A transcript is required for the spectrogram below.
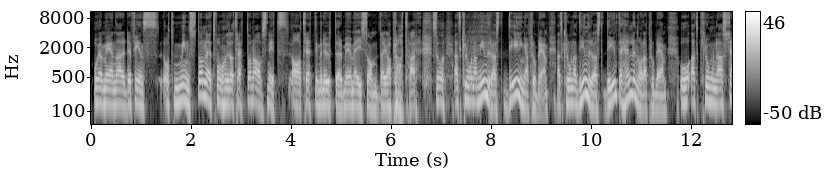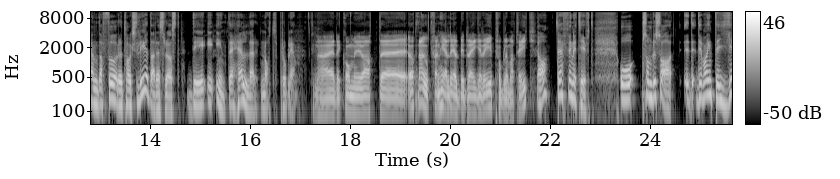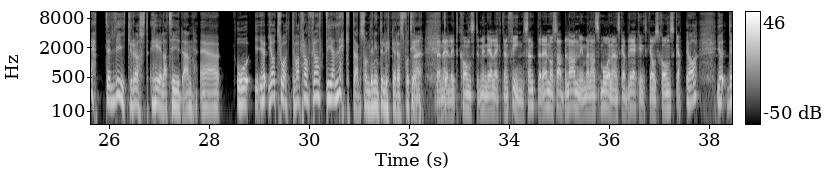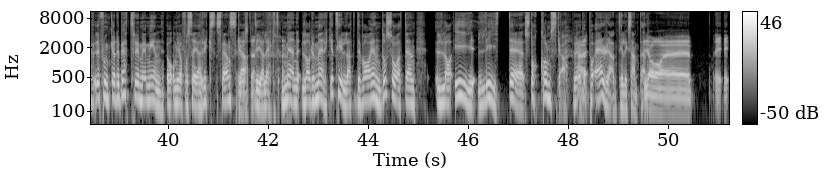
Och jag menar, det finns åtminstone 213 avsnitt, ja 30 minuter med mig som där jag pratar. Så att klona min röst, det är inga problem. Att klona din röst, det är inte heller några problem. Och att klona kända företagsledares röst, det är inte heller något problem. Nej, det kommer ju att eh, öppna upp för en hel del bedrägeriproblematik. Ja, definitivt. Och som du sa, det, det var inte jättelik röst hela tiden. Eh, och jag, jag, tror att det var framförallt dialekten som den inte lyckades få till. Nej, den är det, lite konstig, men dialekten finns inte. Det är någon blandning mellan småländska, blekingska och skånska. Ja, ja det, det, funkade bättre med min, om jag får säga, rikssvenska dialekt. Men la du märke till att det var ändå så att den la i lite stockholmska, Nej. på R till exempel? Ja, eh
